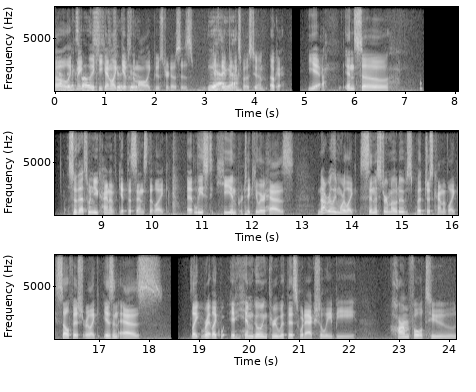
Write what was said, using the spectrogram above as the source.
Oh, like make, like he kind of like gives them all like booster doses Yeah, if they've yeah. been exposed to him. Okay. Yeah. And so so that's when you kind of get the sense that like at least he in particular has not really more like sinister motives, but just kind of like selfish or like isn't as like right like him going through with this would actually be harmful to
